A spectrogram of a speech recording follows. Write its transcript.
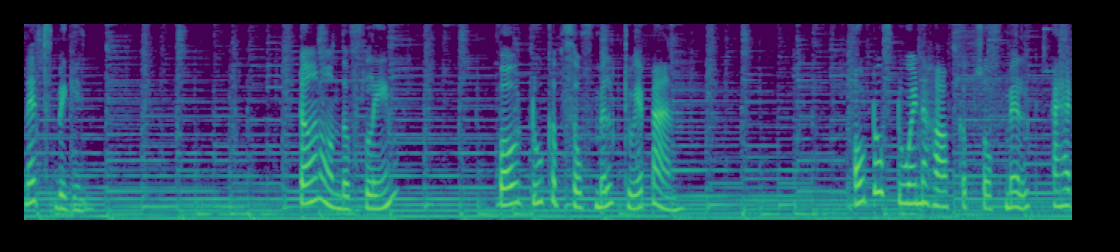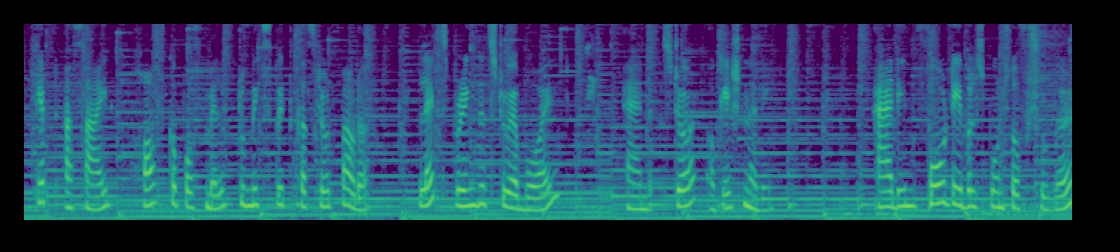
Let's begin. Turn on the flame. Pour 2 cups of milk to a pan. Out of 2 and a half cups of milk, I had kept aside half cup of milk to mix with custard powder. Let's bring this to a boil and stir occasionally. Add in 4 tablespoons of sugar.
